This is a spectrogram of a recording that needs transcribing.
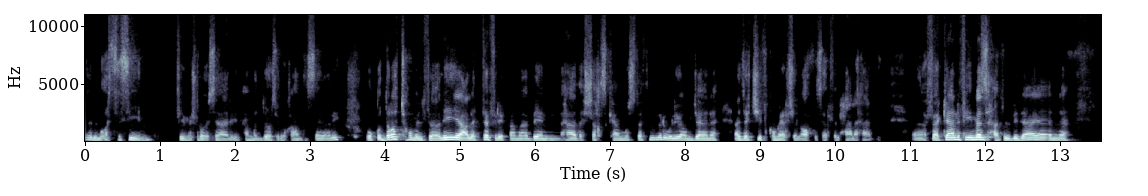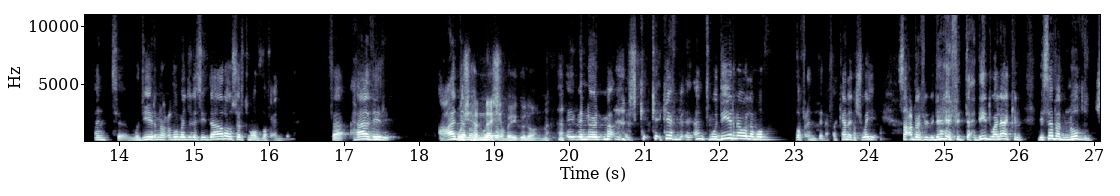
المؤسسين في مشروع ساري محمد دوسري وخالد الصياري وقدرتهم الفعلية على التفرقة ما بين هذا الشخص كان مستثمر واليوم جانا as chief commercial officer في الحالة هذه. آه، فكان في مزحة في البداية انه أنت مديرنا عضو مجلس إدارة وصرت موظف عندنا. فهذه عدم وش هالنشبة يقولون؟ إيه، إنه كيف أنت مديرنا ولا موظف؟ عندنا. فكانت شوي صعبة في البداية في التحديد ولكن بسبب نضج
